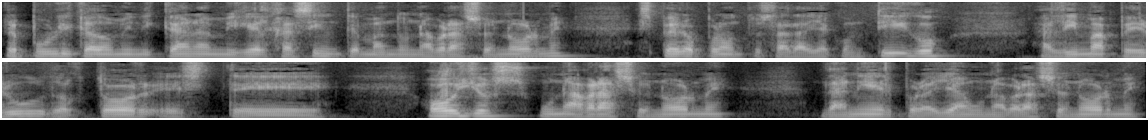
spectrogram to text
República Dominicana, Miguel Jacín, te mando un abrazo enorme. Espero pronto estar allá contigo a Lima, Perú, doctor este, Hoyos, un abrazo enorme, Daniel por allá, un abrazo enorme,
